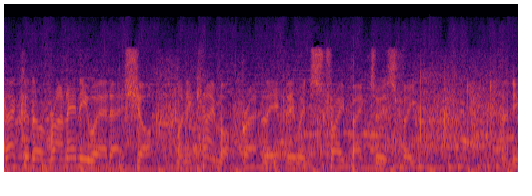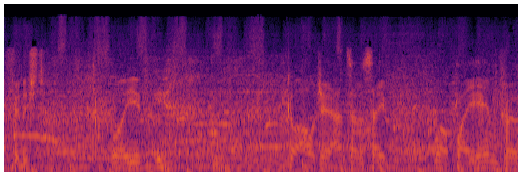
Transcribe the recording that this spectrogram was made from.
That could have run anywhere, that shot. When it came off Pratley, and he went straight back to his feet, and he finished. Well, you've, you've got to hold your hands up and say, well, play him for,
